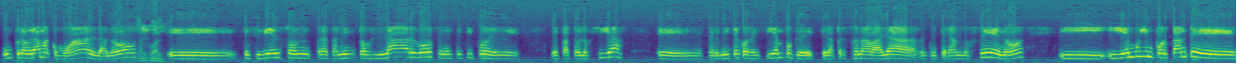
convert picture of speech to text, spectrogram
un programa como ALDA, ¿no? Tal cual. Eh, que si bien son tratamientos largos en este tipo de, patologías, eh, permite con el tiempo que, la persona vaya recuperándose, ¿no? Y, es muy importante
